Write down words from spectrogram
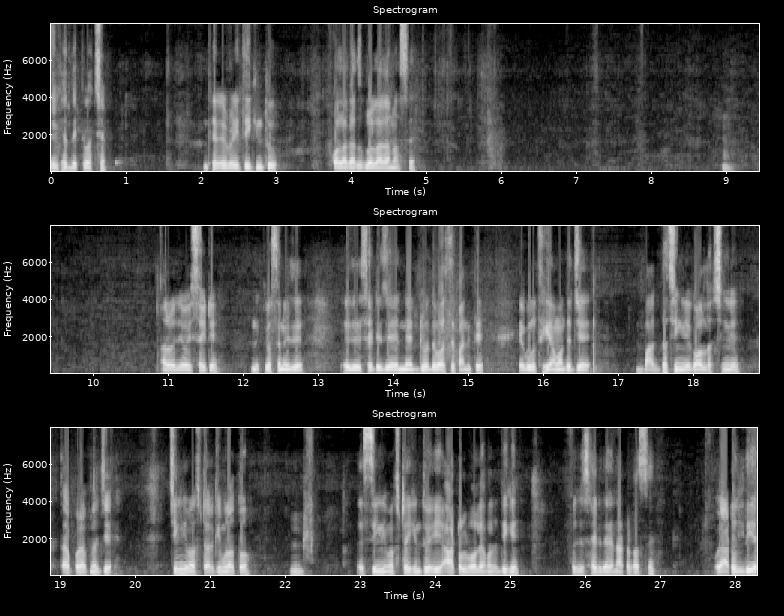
যে ঘের দেখতে পাচ্ছেন ঘেরের বাড়িতেই কিন্তু কলা গাছগুলো লাগানো আছে। আর ওই যে ওই সাইডে দেখতে পাচ্ছেন এই যে এই যে সাইডে যে নেটগুলো দেওয়া আছে পানিতে, এগুলো থেকে আমাদের যে বাগদা চিংড়ি, গলদা চিংড়ি, তারপর আপনার যে চিংড়ি মাছটা আর কি মূলত এই চিংড়ি মাছটাই কিন্তু এই আটল বলে আমাদের দিকে। ওই যে সাইডে দেখেন আটল আছে। ওই আটল দিয়ে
